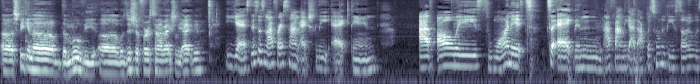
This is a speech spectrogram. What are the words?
Uh, speaking of the movie, uh, was this your first time actually acting? Yes, this is my first time actually acting. I've always wanted to act, and I finally got the opportunity, so it was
